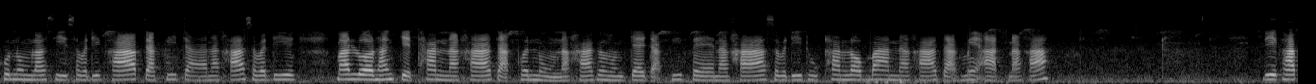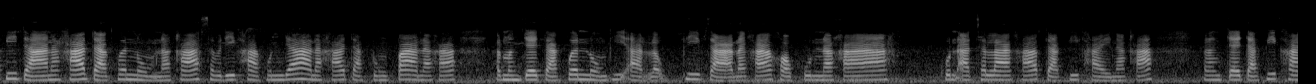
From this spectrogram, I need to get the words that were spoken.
คุณหนุ่มราศีสวัสดีครับ จากพี่จ๋านะคะ สวัสดีมารวมทั้งเจ็ดท่านนะคะ จากเพื่อนหนุ่มนะคะกำลังใจจากพี่แฟนะคะ สวัสดีทุกท่านรอบบ้านนะคะ จากแม่อัดนะคะ ดีครับพี่จ๋านะคะ จากเพื่อนหนุ่มนะคะ สวัสดีค่ะคุณย่านะคะ จากลุงป้านะคะกำลังใจจากเพื่อนหนุ่มพี่อัดแล้วพี่จ๋านะคะ ขอบคุณนะคะ คุณอัชลาครับจากพี่ไข่นะคะกำลังใจจากพี่ไข่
